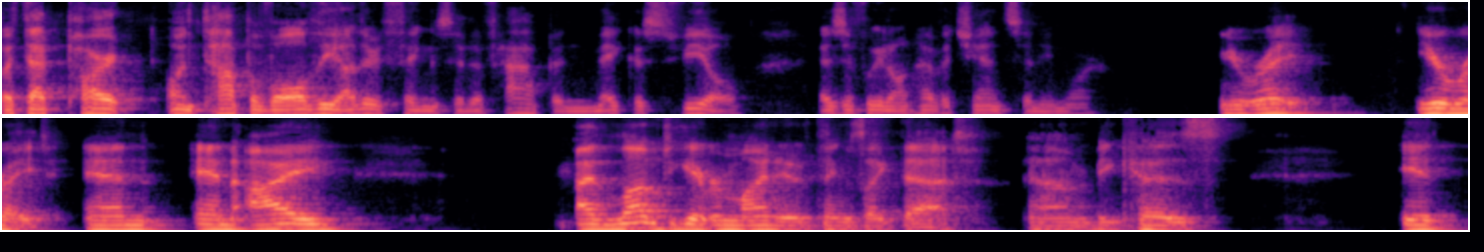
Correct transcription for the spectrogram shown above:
but that part on top of all the other things that have happened make us feel as if we don't have a chance anymore You're right. You're right. And and I I love to get reminded of things like that um, because it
